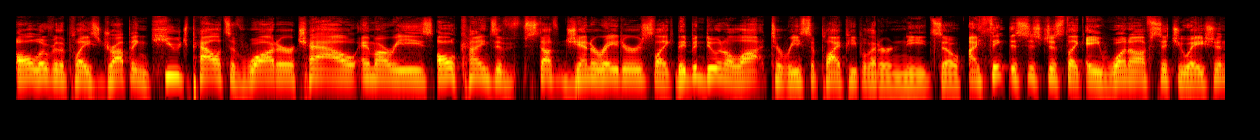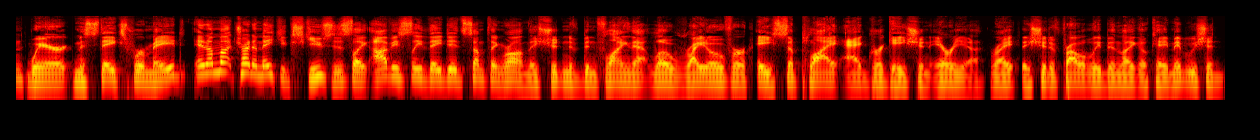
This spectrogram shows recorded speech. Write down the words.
all over the place, dropping huge pallets of water, chow, MREs, all kinds of stuff, generators. Like they've been doing a lot to resupply people that are in need. So I think this is just like a one off situation where mistakes were made. And I'm not trying to make excuses. Like obviously they did something wrong. They shouldn't have been flying that low right over a supply aggregation area, right? They should have probably been like, okay, maybe we should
